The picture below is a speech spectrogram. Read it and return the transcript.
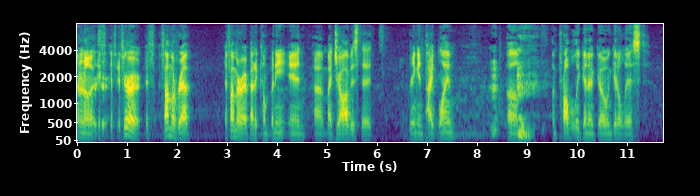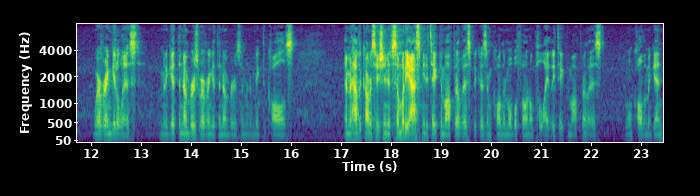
I don't know if, sure. if, if, you're a, if if I'm a rep, if I'm a rep at a company and uh, my job is to bring in pipeline um, I'm probably gonna go and get a list wherever I can get a list. I'm gonna get the numbers wherever I can get the numbers. I'm gonna make the calls. I'm gonna have the conversation. If somebody asks me to take them off their list because I'm calling their mobile phone, I'll politely take them off their list. I won't call them again.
